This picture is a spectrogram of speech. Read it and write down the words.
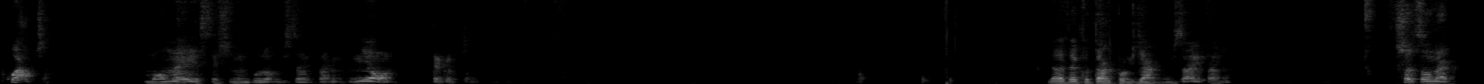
płacze. Bo my jesteśmy górą, widzowie fani, nie on. Tego to. Dlatego tak powiedziałem, fani. Szacunek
